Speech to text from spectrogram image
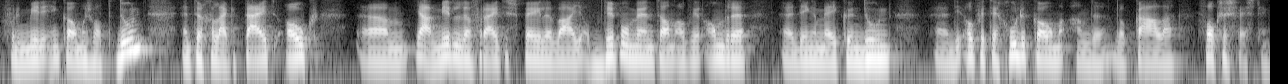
voor de middeninkomens wat te doen. En tegelijkertijd ook um, ja, middelen vrij te spelen waar je op dit moment dan ook weer andere dingen mee kunt doen. die ook weer ten goede komen aan de lokale volkshuisvesting.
